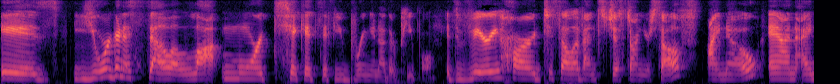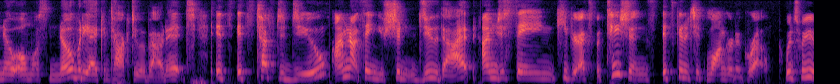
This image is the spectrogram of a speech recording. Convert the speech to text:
is you're going to sell a lot more tickets if you bring in other people. It's very hard to sell events just on yourself. I know, and I know almost nobody I can talk to about it. It's it's tough to do. I'm not saying you shouldn't do that. I'm just saying keep your expectations. It's going to take longer to grow which we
